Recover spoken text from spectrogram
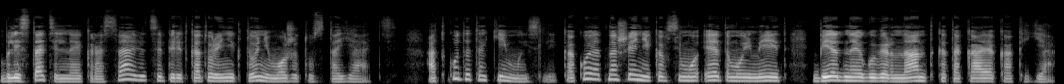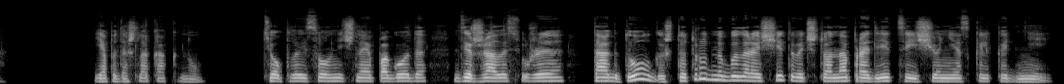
блистательная красавица, перед которой никто не может устоять. Откуда такие мысли? Какое отношение ко всему этому имеет бедная гувернантка, такая, как я? Я подошла к окну. Теплая и солнечная погода держалась уже так долго, что трудно было рассчитывать, что она продлится еще несколько дней.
